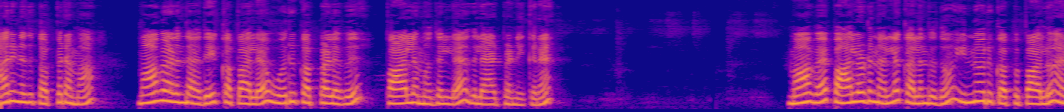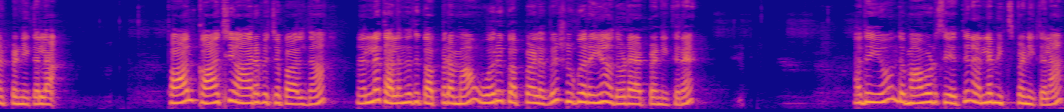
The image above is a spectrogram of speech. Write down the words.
ஆறினதுக்கு அப்புறமா மாவு அளந்த அதே கப்பால் ஒரு கப் அளவு பாலை முதல்ல அதில் ஆட் பண்ணிக்கிறேன். மாவை பாலோட நல்லா கலந்ததும் இன்னொரு கப்பு பாலும் ஆட் பண்ணிக்கலாம். பால் காய்ச்சி ஆற வச்ச பால் தான். நல்லா கலந்ததுக்கு அப்புறமா ஒரு கப் அளவு சுகரையும் அதோட ஆட் பண்ணிக்கிறேன். அதையும் இந்த மாவோட சேர்த்து நல்லா மிக்ஸ் பண்ணிக்கலாம்.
